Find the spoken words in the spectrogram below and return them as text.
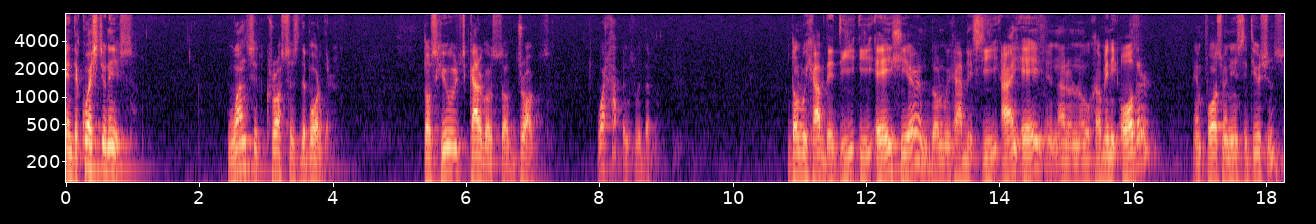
And the question is once it crosses the border, those huge cargoes of drugs, what happens with them? Don't we have the DEA here? And don't we have the CIA? And I don't know how many other enforcement institutions?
